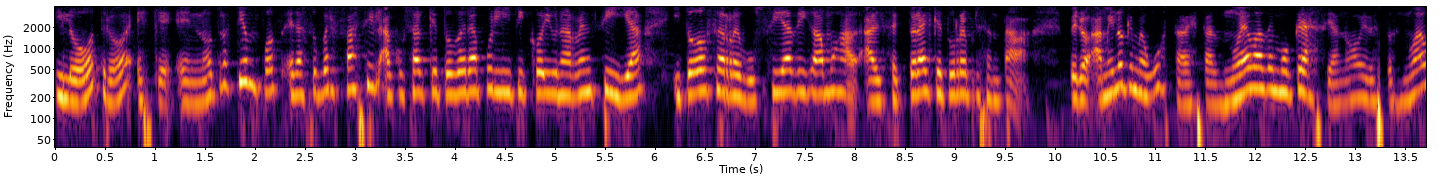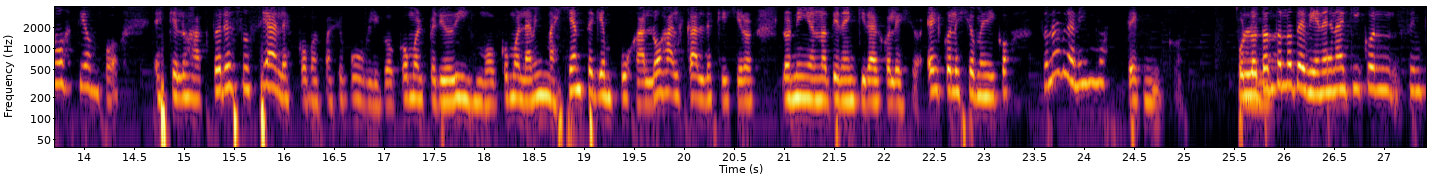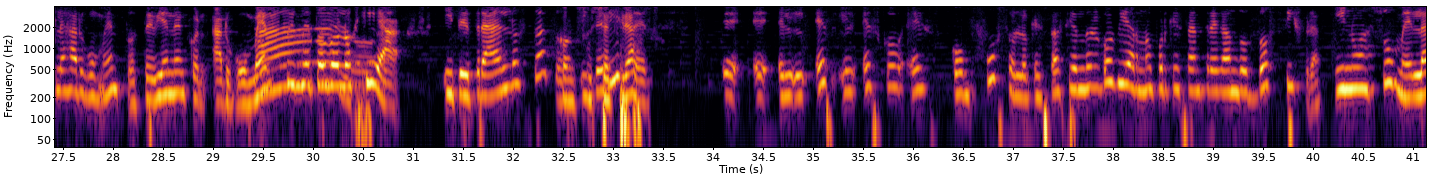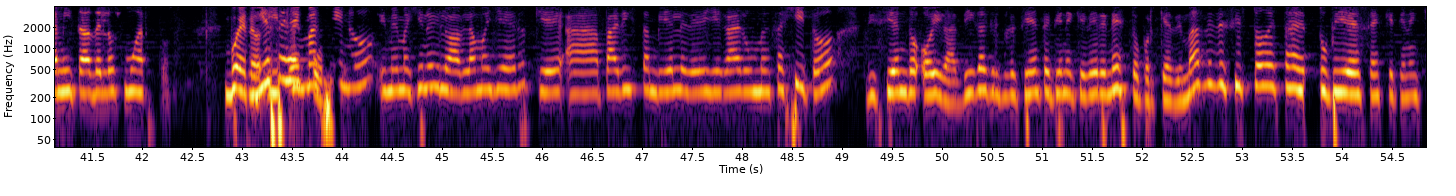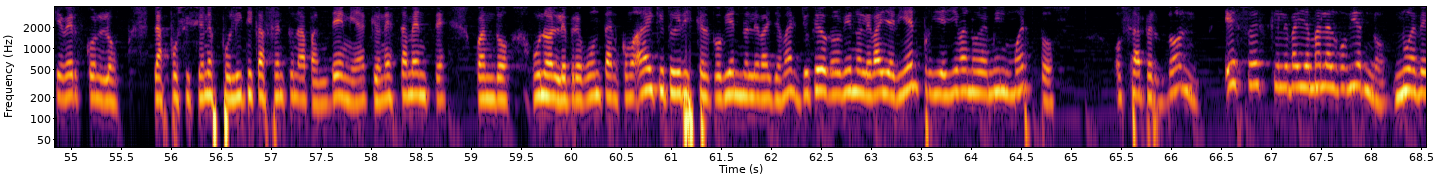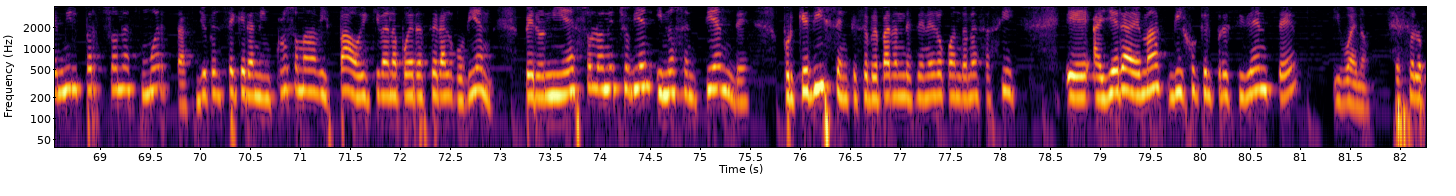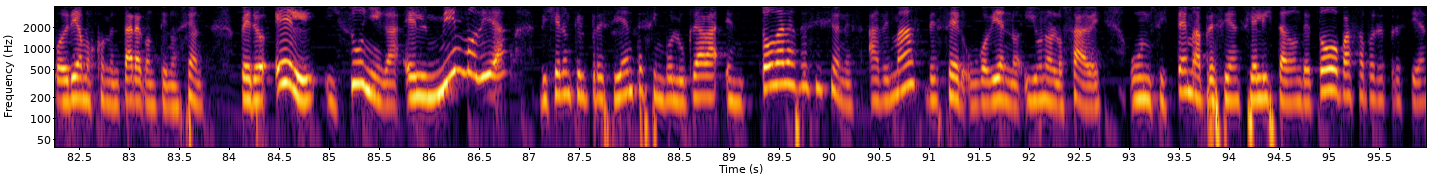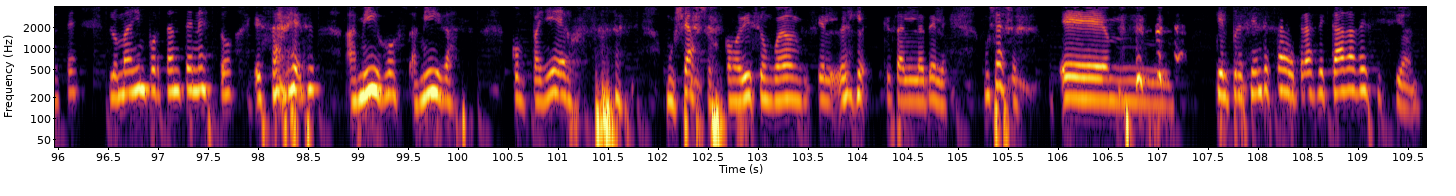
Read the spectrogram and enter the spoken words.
Y lo otro es que en otros tiempos era súper fácil acusar que todo era político y una rencilla y todo se reducía, digamos, al sector al que tú representabas. Pero a mí lo que me gusta de esta nueva democracia, ¿no? Y de estos nuevos tiempos es que los actores sociales como espacio público, como el periodismo, como la misma gente que empuja, los alcaldes que dijeron los niños no tienen que ir al colegio, el colegio médico, son organismos técnicos por lo tanto, no te vienen aquí con simples argumentos, te vienen con argumentos y metodología y te traen los datos con y te dicen, eh, eh, es, confuso lo que está haciendo el gobierno porque está entregando dos cifras y no asume la mitad de los muertos. Bueno, y, me imagino, y me imagino, y lo hablamos ayer, que a París también le debe llegar un mensajito diciendo, oiga, diga que el presidente tiene que ver en esto, porque además de decir todas estas estupideces que tienen que ver con los, las posiciones políticas frente a una pandemia, que honestamente, cuando uno le preguntan como, ay, que tú dirías que el gobierno le va a llamar, yo creo que el gobierno le vaya bien porque ya llevan 9.000 muertos. O sea, perdón, eso es que le vaya mal al gobierno. 9.000 personas muertas. Yo pensé que eran incluso más avispados y que iban a poder hacer algo bien, pero ni eso lo han hecho bien y no se entiende. ¿Por qué dicen que se preparan desde enero cuando no es así? Eh, ayer además dijo que el presidente y bueno, eso lo podríamos comentar a continuación. Pero él y Zúñiga el mismo día dijeron que el presidente se involucraba en todas las decisiones, además de ser un gobierno, y uno lo sabe, un sistema presidencialista donde todo pasa por el presidente. Lo más importante en esto es saber, amigos, amigas, compañeros, muchachos, como dice un weón que, sale en la tele, muchachos, eh, que el presidente está detrás de cada decisión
